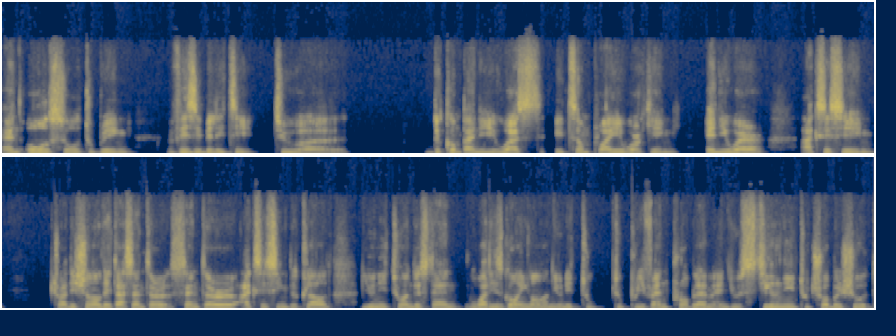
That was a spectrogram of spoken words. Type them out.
and also to bring visibility to uh, the company was its employee working anywhere, accessing traditional data center, center, accessing the cloud. You need to understand what is going on. You need to, to prevent problem and you still need to troubleshoot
